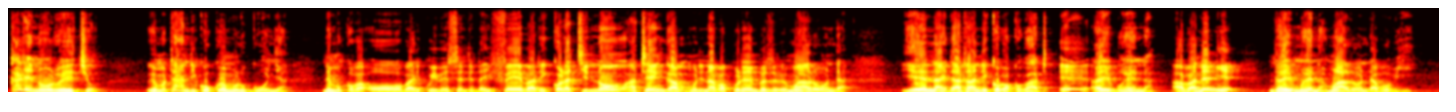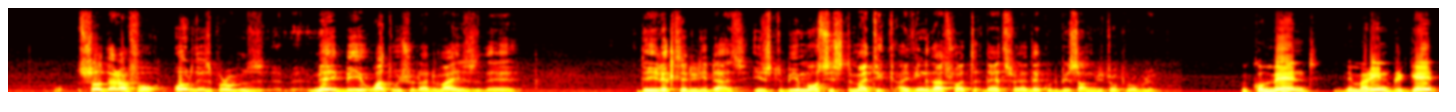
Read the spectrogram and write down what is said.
kale n'olwekyo we mutandika okwemulugunya ne mukoba o bali kwiba esente daife balikola kino ate nga mulina abakulembeze be mwalonda yeena eda atandika obakoba ati e eh, aye mwena abanenye ndaye mwena mwalonda bubi So therefore, all these problems may be what we should advise the, the elected leaders is to be more systematic. I think that's, what, that's where there could be some little problem. We commend the Marine Brigade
